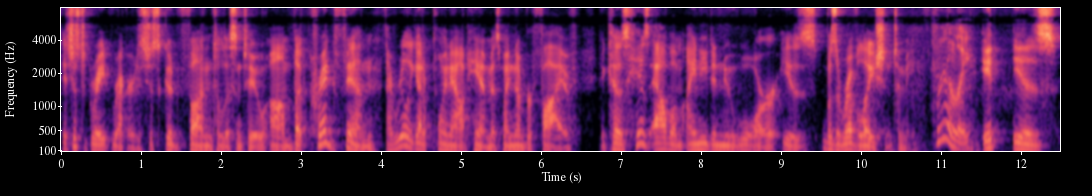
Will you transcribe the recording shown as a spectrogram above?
it's just a great record. It's just good fun to listen to. Um, but Craig Finn, I really got to point out him as my number five because his album "I Need a New War" is was a revelation to me. Really? It is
